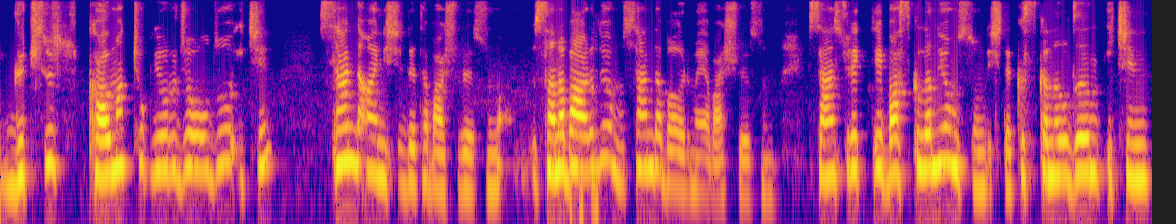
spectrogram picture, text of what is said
güçsüz kalmak çok yorucu olduğu için sen de aynı şiddete başvuruyorsun. Sana bağırılıyor mu? Sen de bağırmaya başlıyorsun. Sen sürekli baskılanıyor musun? İşte kıskanıldığın için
